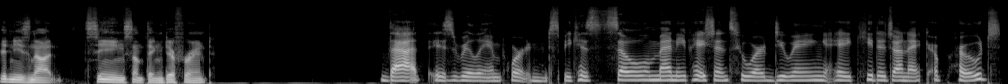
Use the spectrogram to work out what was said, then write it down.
kidney's not seeing something different. That is really important because so many patients who are doing a ketogenic approach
